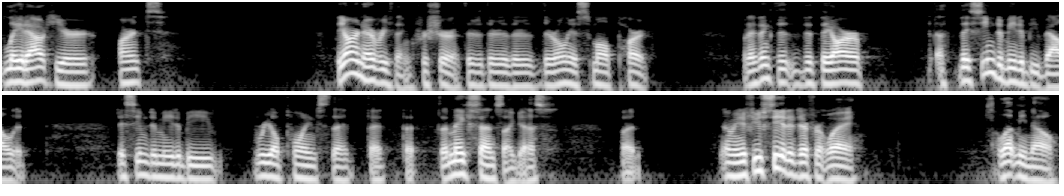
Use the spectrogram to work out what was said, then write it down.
laid out here aren't they aren't everything for sure. They're they're they're they're only a small part. but I think that, that they are, they seem to me to be valid. They seem to me to be real points that, that, that, that make sense, I guess. But, I mean, if you see it a different way, let me know.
